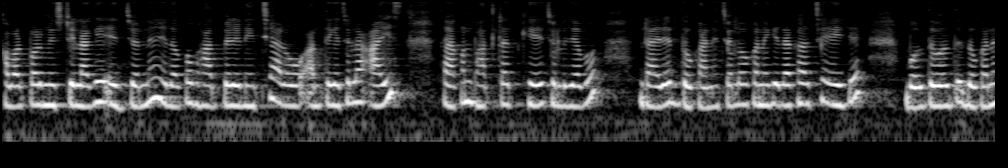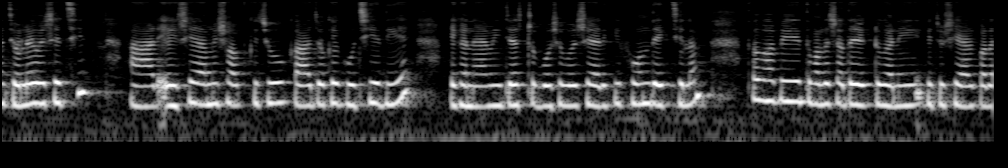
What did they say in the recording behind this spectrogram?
খাবার পর মিষ্টি লাগে, এর জন্যে এ দেখো ভাত বেড়ে নিচ্ছি আর ও আনতে গেছিল আইস। তো এখন ভাত টাত খেয়ে চলে যাব ডাইরেক্ট দোকানে। চলো ওখানে গিয়ে দেখা হচ্ছে। এই যে বলতে বলতে দোকানে চলেও এসেছি। আর এসে আমি সব কিছু কাজ ওকে গুছিয়ে দিয়ে এখানে আমি জাস্ট বসে বসে আর কি ফোন দেখছিলাম। তো ভাবি তোমাদের সাথে একটুখানি কিছু শেয়ার করা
